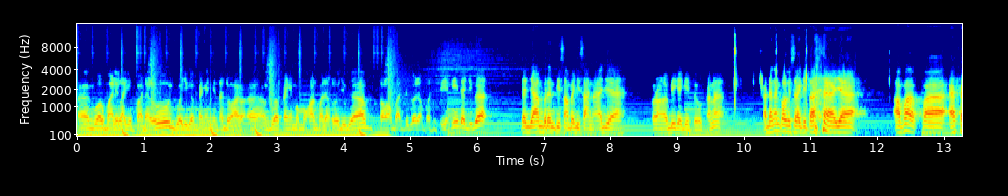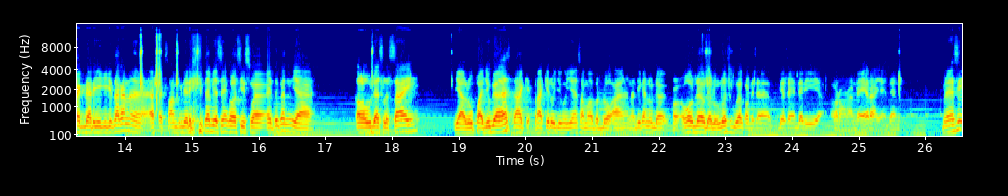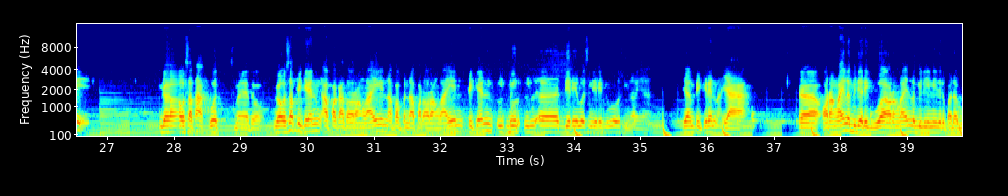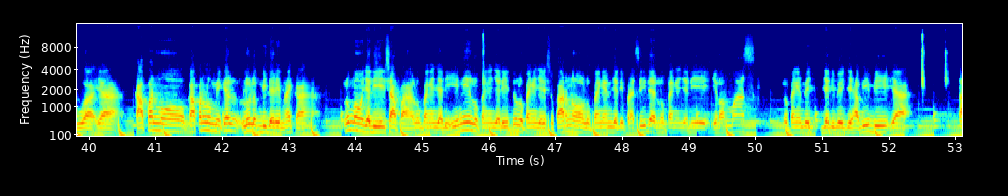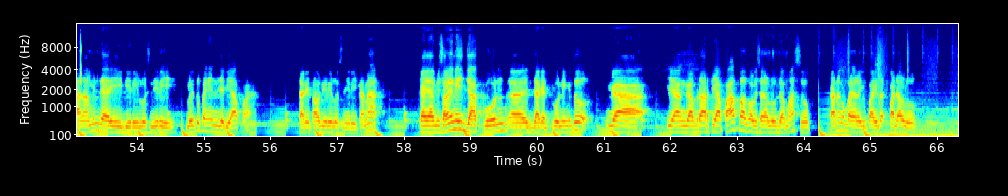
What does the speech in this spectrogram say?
uh, gue kembali lagi pada lu gue juga pengen minta doa uh, gue pengen memohon pada lu juga tolong bantu gue dalam posisi ini dan juga dan jangan berhenti sampai di sana aja kurang lebih kayak gitu. Karena kadang kan kalau misalnya kita ya apa, apa efek dari kita kan eh, efek samping dari kita biasanya kalau siswa itu kan ya kalau udah selesai ya lupa juga terakhir, terakhir ujung-ujungnya sama berdoa. Nanti kan udah oh udah udah lulus gue kalau misalnya biasanya dari orang-orang daerah ya dan sebenarnya sih nggak usah takut sebenarnya itu nggak usah pikirin apa kata orang lain apa pendapat orang lain. Pikirin du- eh, diri lu sendiri dulu sebenarnya. Jangan pikirin ya eh, orang lain lebih dari gua orang lain lebih ini daripada gua. Ya kapan mau kapan lu mikir lu lebih dari mereka? Lu mau jadi siapa? Lu pengen jadi ini lu pengen jadi itu lu pengen jadi Soekarno lu pengen jadi presiden lu pengen jadi Elon Musk lu pengen jadi BJ Habibie ya tanamin dari diri lu sendiri. Lu itu pengen jadi apa cari tahu diri lu sendiri. Karena kayak misalnya nih jakun eh, jaket kuning itu nggak ya nggak berarti apa-apa kalau misalnya lu udah masuk. Karena kembali lagi pada, pada lu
